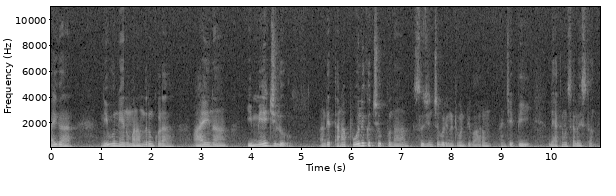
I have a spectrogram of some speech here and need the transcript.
పైగా నీవు నేను మనందరం కూడా ఆయన ఇమేజ్లు అంటే తన పోలిక చొప్పున సృజించబడినటువంటి వారం అని చెప్పి లేఖనం సెలవిస్తుంది.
